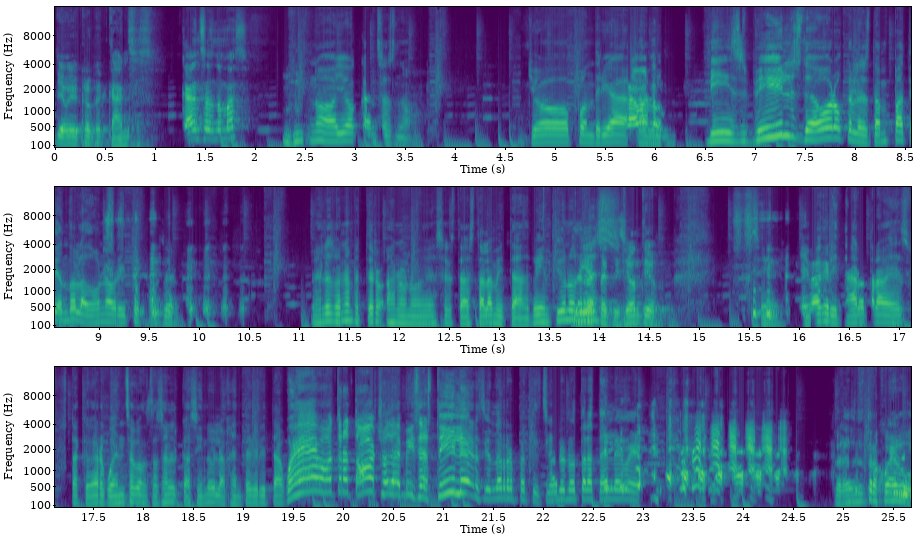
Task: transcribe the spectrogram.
Yo, yo creo que Kansas. ¿Kansas nomás? No, yo Kansas no. Yo pondría a Rábano. mi- mis Bills de oro que les están pateando la dona ahorita, por cierto. Les van a meter. Ah, no, no, ya se está hasta la mitad. 21 De 10. repetición, tío. Sí, iba a gritar otra vez. Puta, qué vergüenza cuando estás en el casino y la gente grita, ¡Güey, otro tocho de mis Steelers! Y es la repetición en otra tele, güey. Pero es otro juego,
